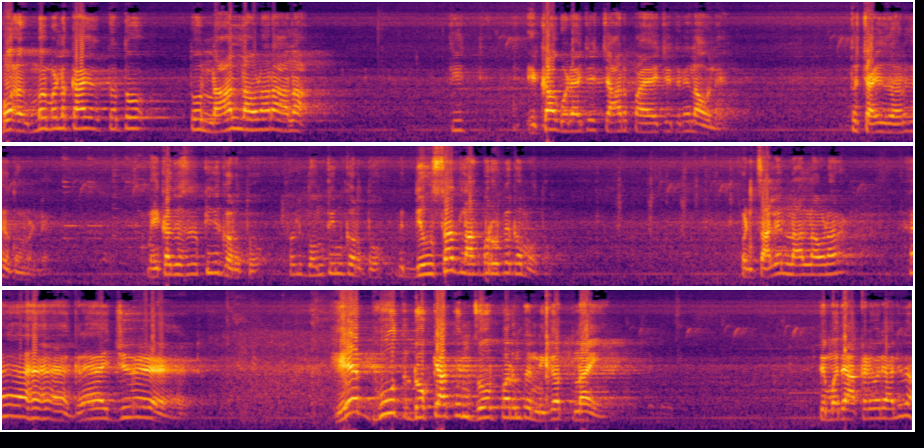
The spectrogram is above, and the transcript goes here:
मग मग म्हटलं काय? तर तो तो नाल लावणारा आला. की एका घोड्याचे चार पायाचे त्याने लावले. तर चाळीस हजार घेतो म्हणले. मग एका दिवसात किती करतो? थोडी दोन तीन करतो. मी दिवसात लाखभर रुपये कमवतो. पण चालेल नाल लावणार? ग्रॅज्युएट हे भूत डोक्यातून जोपर्यंत निघत नाही ते मध्ये आकडेवारी आली ना?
